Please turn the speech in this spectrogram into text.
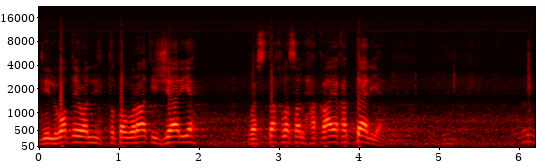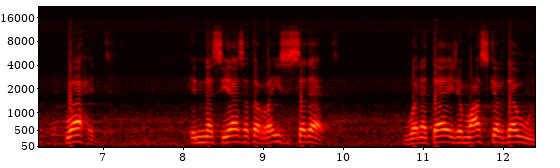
للوضع وللتطورات الجارية واستخلص الحقائق التالية. واحد إن سياسة الرئيس السادات ونتائج معسكر داوود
